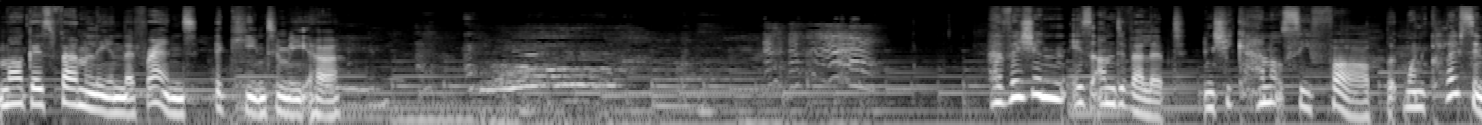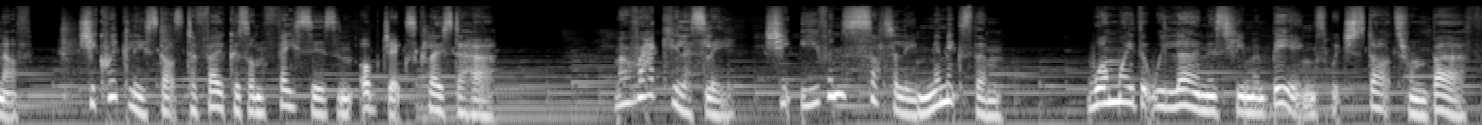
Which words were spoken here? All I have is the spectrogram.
Margot's family and their friends are keen to meet her. Her vision is undeveloped and she cannot see far, but when close enough, she quickly starts to focus on faces and objects close to her. Miraculously, she even subtly mimics them, one way that we learn as human beings, which starts from birth.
